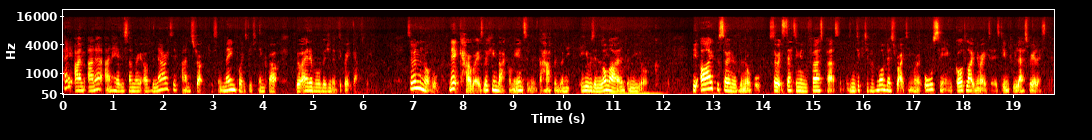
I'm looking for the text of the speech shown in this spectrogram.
Hey, I'm Anna, and here's a summary of the narrative and structure, some main points for you to think about for your A level revision of The Great Gatsby. So, in the novel, Nick Carraway is looking back on the incident that happened when he, he was in Long Island and New York. The I persona of the novel, so its setting in the first person, is indicative of modernist writing where an all seeing, godlike narrator is deemed to be less realistic.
